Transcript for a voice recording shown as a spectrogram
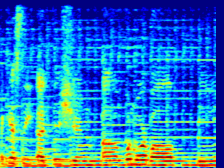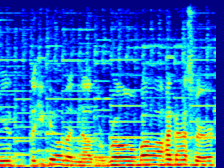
I guess the addition of one more ball means that you killed another robot master.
